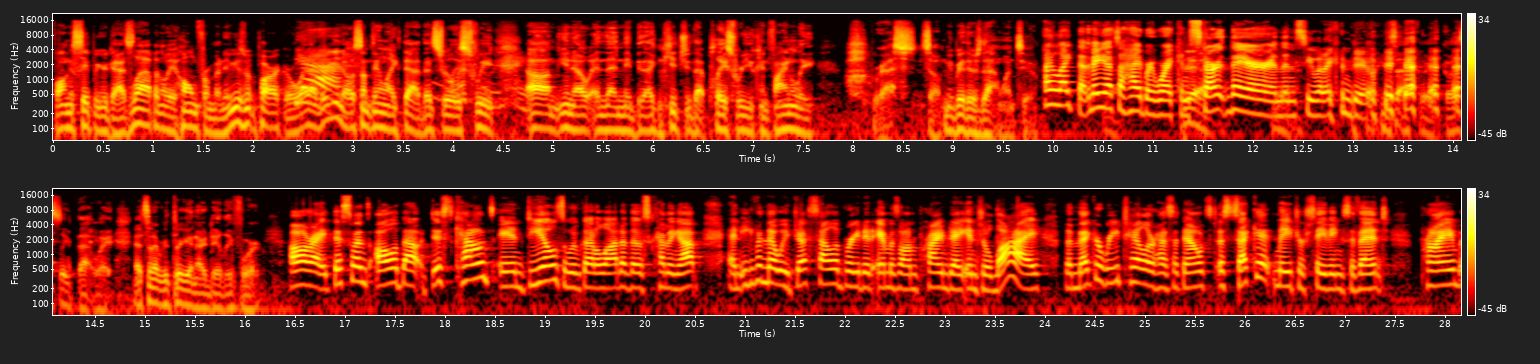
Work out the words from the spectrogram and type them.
falling asleep on your dad's lap on the way home from an amusement park or whatever, Yeah. you know, something like that. That's really sweet. Um, you know, and then maybe that can get you that place where you can finally rest. So maybe there's that one too. I like that. Maybe that's a hybrid where I can Yeah. start there and then see what I can do. exactly. Go to sleep that way. That's number three in our daily four. All right, this one's all about discounts and deals, and we've got a lot of those coming up. And even though we just celebrated Amazon Prime Day in July, the mega retailer has announced a second major savings event, Prime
